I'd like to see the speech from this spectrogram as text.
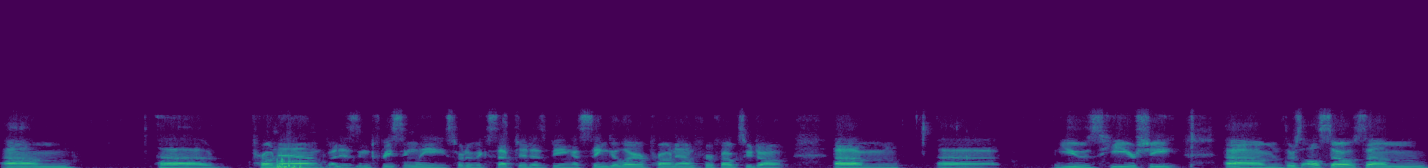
um, uh, pronoun, but is increasingly sort of accepted as being a singular pronoun for folks who don't um, uh, use he or she. Um, there's also some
